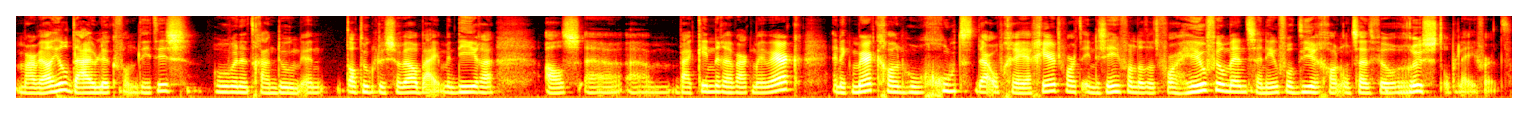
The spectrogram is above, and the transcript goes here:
maar wel heel duidelijk van dit is hoe we het gaan doen. En dat doe ik dus zowel bij mijn dieren als uh, um, bij kinderen waar ik mee werk. En ik merk gewoon hoe goed daarop gereageerd wordt. In de zin van dat het voor heel veel mensen en heel veel dieren gewoon ontzettend veel rust oplevert.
